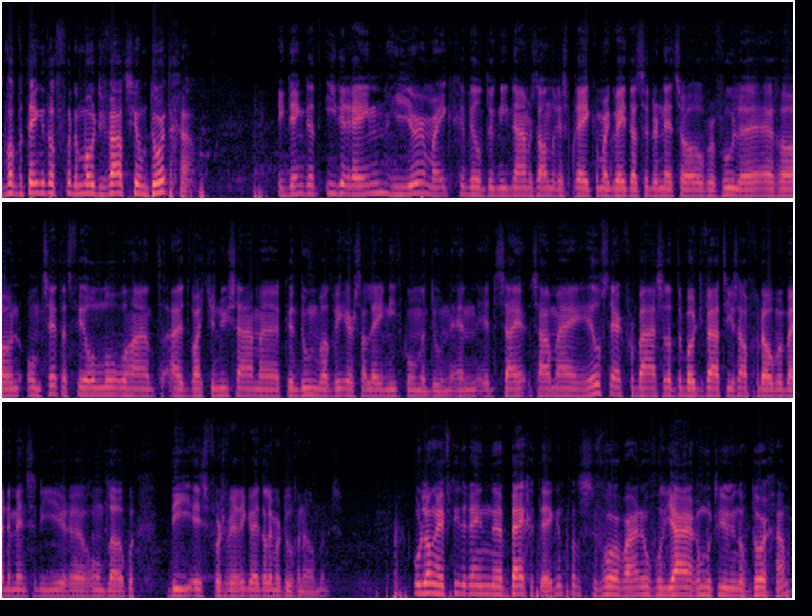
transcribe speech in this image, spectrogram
wat betekent dat voor de motivatie om door te gaan? Ik denk dat iedereen hier, maar ik wil natuurlijk niet namens de anderen spreken, maar ik weet dat ze er net zo over voelen. Er gewoon ontzettend veel lol haalt uit wat je nu samen kunt doen, wat we eerst alleen niet konden doen. En het zou mij heel sterk verbazen dat de motivatie is afgenomen bij de mensen die hier uh, rondlopen. Die is voor zover ik weet alleen maar toegenomen. Dus. Hoe lang heeft iedereen uh, bijgetekend? Wat is de voorwaarde? Hoeveel jaren moeten jullie nog doorgaan?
